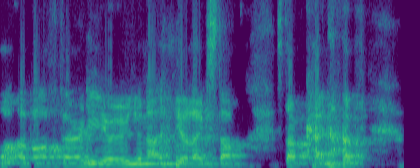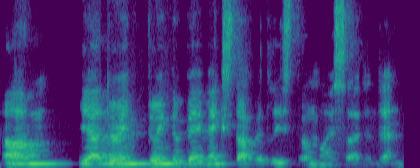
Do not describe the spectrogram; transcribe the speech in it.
Above thirty, you you know you're like stop stop kind of um, yeah doing doing the BMX stuff at least on my side, and then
